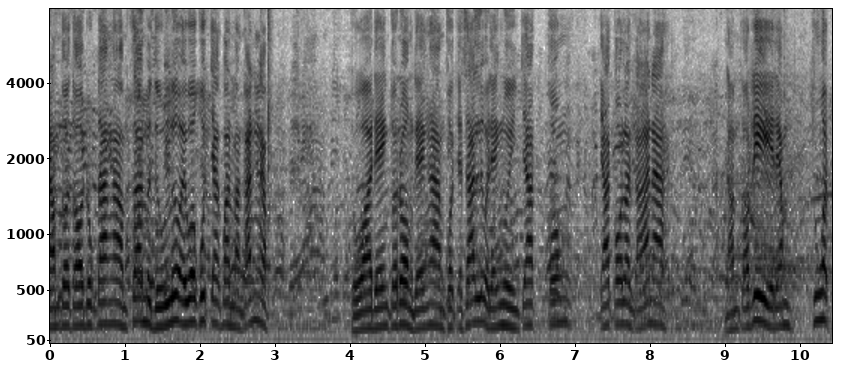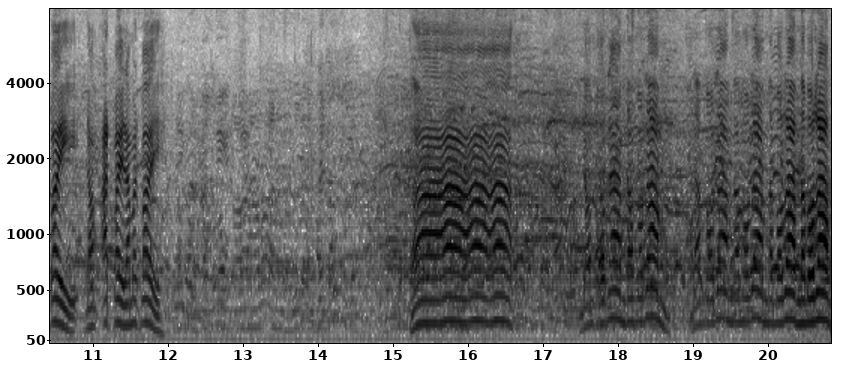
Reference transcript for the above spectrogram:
ดำตัวต่อดุกตางงามสั้นไปดูเรื่อยว่ากุจากบ้านบางกันครับ ตัวแดงตัวร่องแดงงามกดจะสั้นหรือว่าแดงหนุ่ยจากกองจากกอลันตานะดำต่อที่ดำสวดไปดำอัดไปดำอัดไปอาอ่าอ่าอ่า ดำต่อด้ามดำต่อด้ามดำต่อด้ามดำต่อด้ามดำต่อด้ามดำต่อด้าม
